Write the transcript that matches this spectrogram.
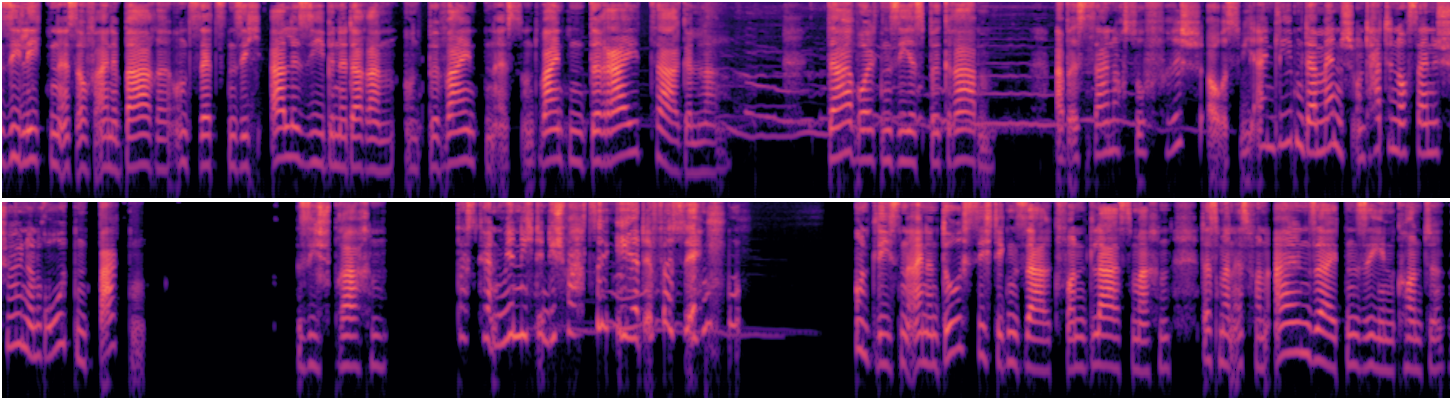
Sie legten es auf eine Bahre und setzten sich alle Siebene daran und beweinten es und weinten drei Tage lang. Da wollten sie es begraben, aber es sah noch so frisch aus wie ein lebender Mensch und hatte noch seine schönen roten Backen. Sie sprachen, das können wir nicht in die schwarze Erde versenken und ließen einen durchsichtigen Sarg von Glas machen, dass man es von allen Seiten sehen konnte,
